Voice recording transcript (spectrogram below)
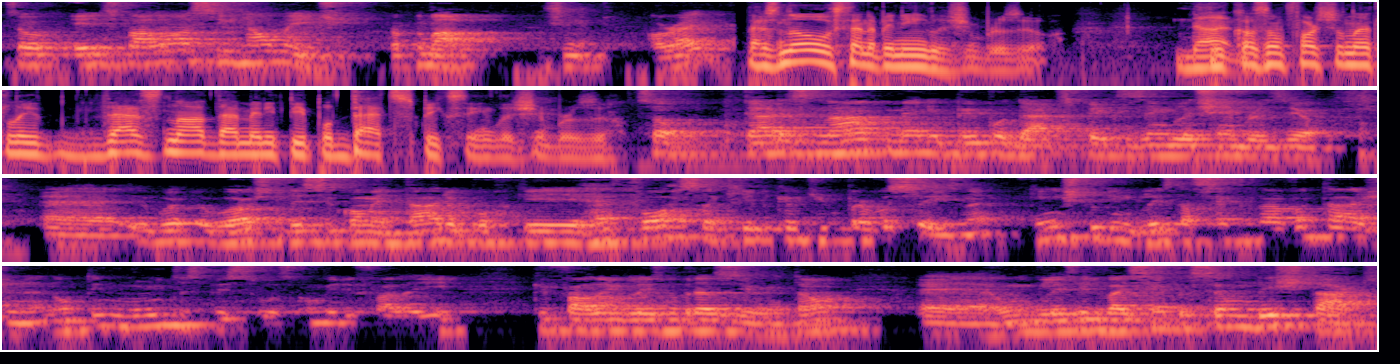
So, eles falam assim realmente, talking about, junto, alright? There's no stand-up in English in Brazil. None. Because unfortunately, there's not that many people that speaks English in Brazil. So, there is not many people that speaks English in Brazil. É, eu, eu, gosto desse comentário porque reforça aquilo que eu digo para vocês, né? Quem estuda inglês está sempre na vantagem, né? Não tem muitas pessoas, como ele fala aí, que falam inglês no Brasil. Então, é, o inglês ele vai sempre ser um destaque.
